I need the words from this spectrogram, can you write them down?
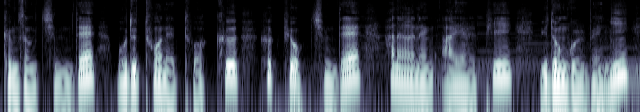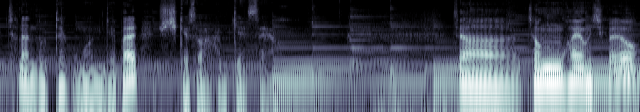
금성침대, 모두투어 네트워크, 흑표침대, 하나은행 IRP, 유동골뱅이, 천안 노태공원 개발 주식회사와 함께했어요. 자, 정화영 씨가요,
